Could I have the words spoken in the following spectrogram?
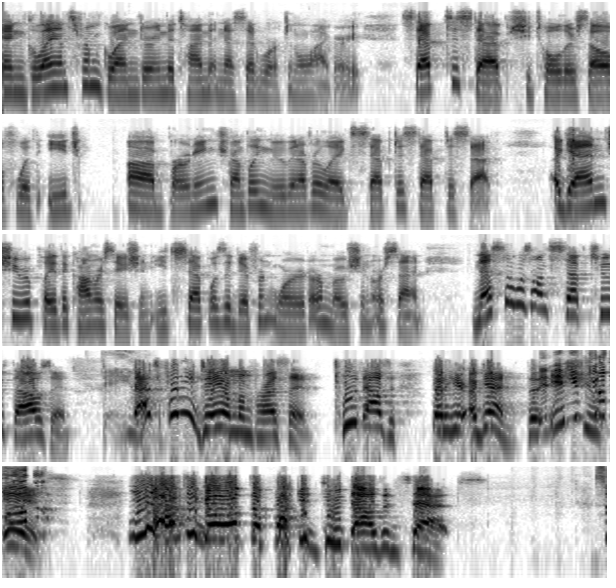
and glance from Gwyn during the time that Nessa had worked in the library. Step to step, she told herself with each uh, burning, trembling movement of her legs, step to step to step. Again, she replayed the conversation. Each step was a different word or motion or scent. Nessa was on step 2000. Damn. That's pretty damn impressive. 2000. But here, again, the issue up- is you have to go up the fucking 2000 steps. So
